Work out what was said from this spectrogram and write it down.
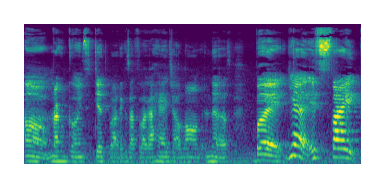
um, I'm not gonna go into depth about it because I feel like I had y'all long enough. But yeah, it's like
